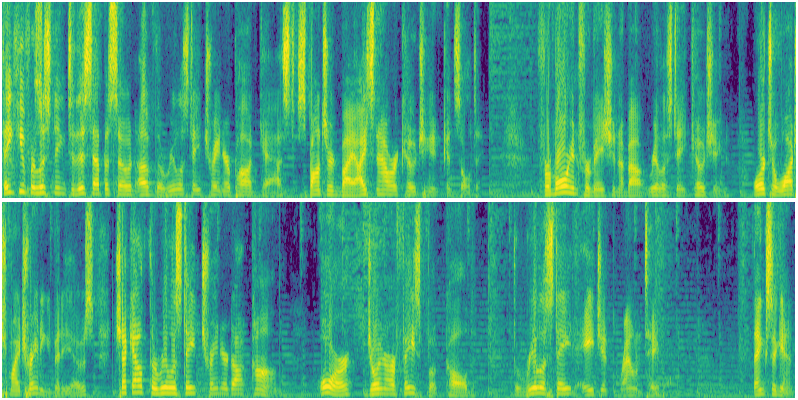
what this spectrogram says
Thank you for listening to this episode of the Real Estate Trainer Podcast, sponsored by Icenhower Coaching and Consulting. For more information about real estate coaching or to watch my training videos, check out therealestatetrainer.com or join our Facebook called the Real Estate Agent Roundtable. Thanks again.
